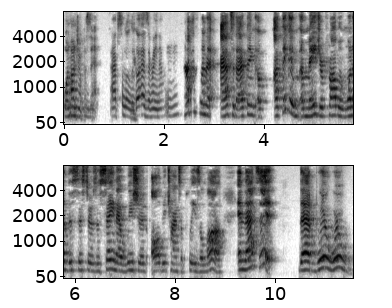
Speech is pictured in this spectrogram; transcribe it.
One hundred percent. Absolutely. Go ahead, Zarinah. Mm-hmm. I just want to add to that. I think a, I think a, a, major problem. One of the sisters is saying that we should all be trying to please Allah, and that's it. That we're we're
